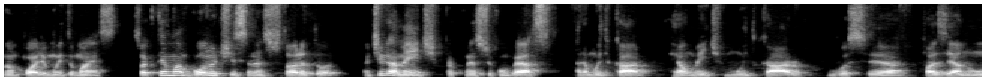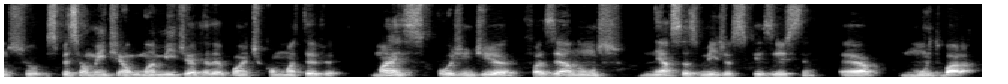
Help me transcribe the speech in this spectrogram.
não pode muito mais. Só que tem uma boa notícia nessa história toda. Antigamente, para começo de conversa, era muito caro, realmente muito caro você fazer anúncio, especialmente em alguma mídia relevante como uma TV. Mas, hoje em dia, fazer anúncio nessas mídias que existem é muito barato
